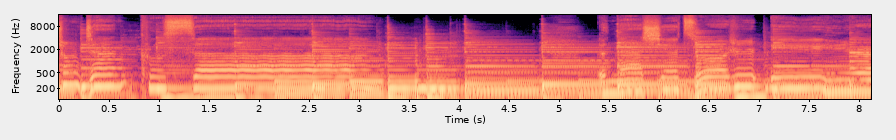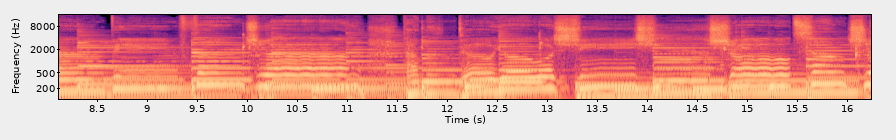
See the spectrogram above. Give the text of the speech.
冲淡苦涩，而那些昨日依然缤纷着，他们都有我细心收藏着。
